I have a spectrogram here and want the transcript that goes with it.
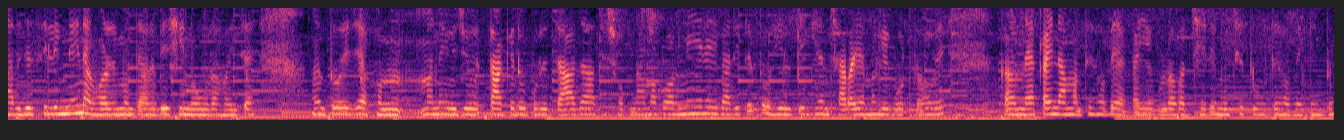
আর যে সিলিং নেই না, ঘরের মধ্যে আরও বেশি নোংরা হয়ে যায়। তো এই যে এখন মানে ওই যে তাকের উপরে যা যা আছে সব নামাবো। আর মেয়ের এই বাড়িতে তো হেল্পিং হ্যান্ড ছাড়াই আমাকে করতে হবে। কারণ একাই নামাতে হবে, একাই এগুলো আবার ছেড়ে মুছে তুলতে হবে কিন্তু।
